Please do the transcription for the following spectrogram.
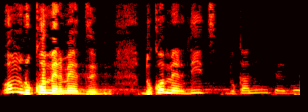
Om du kommer med, du kommer dit, du kan inte gå.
